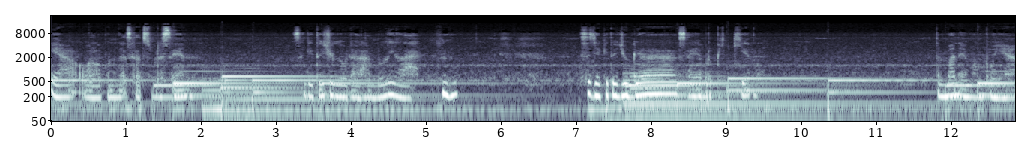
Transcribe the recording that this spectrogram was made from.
Ya, walaupun gak 100%, segitu juga udah alhamdulillah. Sejak itu juga saya berpikir, teman emang punya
